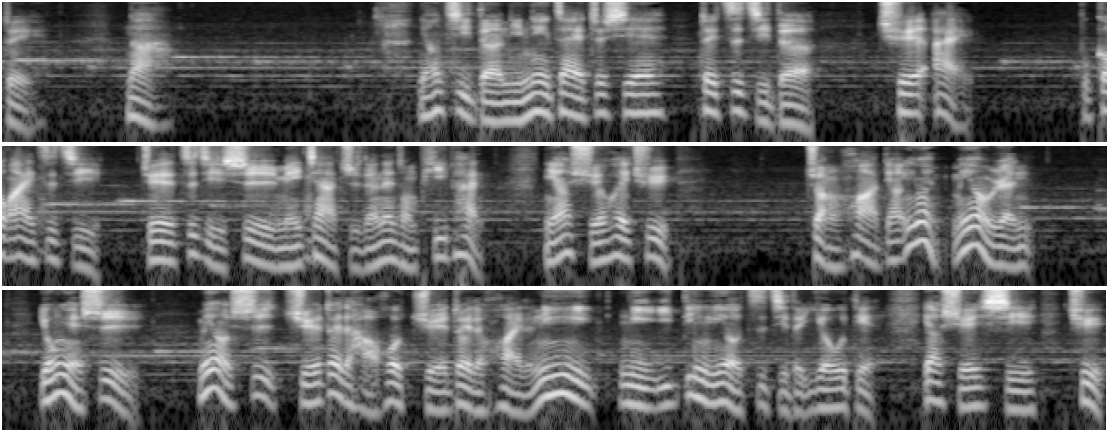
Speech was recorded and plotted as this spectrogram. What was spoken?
对，那你要记得，你内在这些对自己的缺爱、不够爱自己、觉得自己是没价值的那种批判，你要学会去转化掉，因为没有人永远是。没有是绝对的好或绝对的坏的，你你一定也有自己的优点，要学习去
